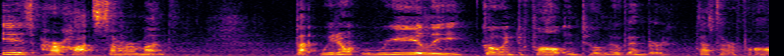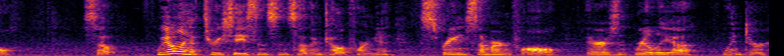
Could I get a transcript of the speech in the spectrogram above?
is our hot summer month. But we don't really go into fall until November. That's our fall. So we only have three seasons in Southern California. Spring, summer, and fall. There isn't really a winter.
